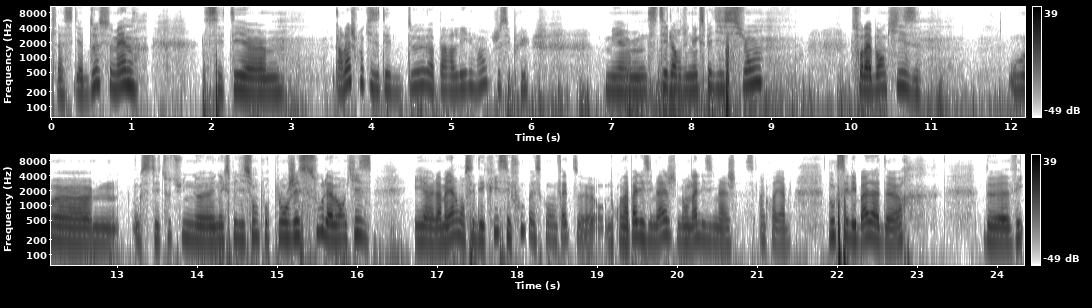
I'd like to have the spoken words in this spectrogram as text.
il y a deux semaines, c'était. Euh, alors là, je crois qu'ils étaient deux à parler, non Je sais plus. Mais c'était lors d'une expédition sur la banquise, où, c'était toute une, expédition pour plonger sous la banquise et euh, la manière dont c'est décrit, c'est fou parce qu'en fait, euh, donc on n'a pas les images, mais on a les images. C'est incroyable. Donc c'est les baladeurs de The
